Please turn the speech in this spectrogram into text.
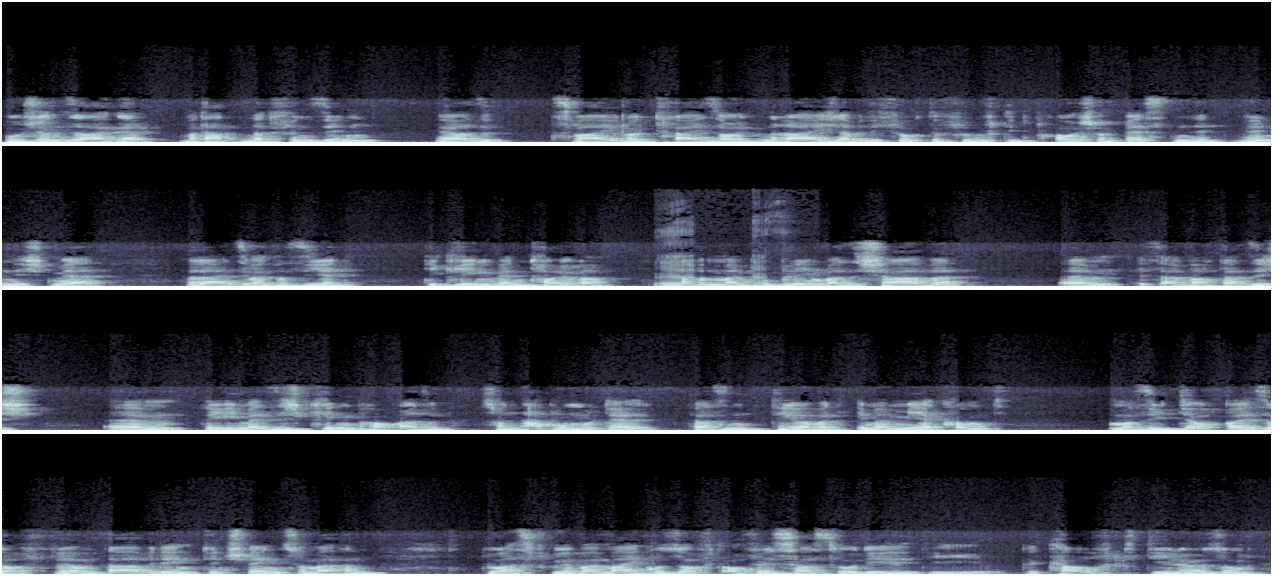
wo ich dann sage, was hat denn das für einen Sinn? Ja, also zwei oder drei sollten reichen, aber die vierte, fünfte, die brauche ich am besten Willen nicht mehr. Das Einzige, was passiert, die Klingen werden teurer. Ja. Aber mein Problem, was ich habe, ähm, ist einfach, dass ich ähm, regelmäßig Klingen brauche. Also so ein Abo-Modell, das ist ein Thema, was immer mehr kommt. Man sieht ja auch bei Software, um da wieder den, den Schwenk zu machen, Du hast früher bei Microsoft Office hast du die, die gekauft, die Lösung.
